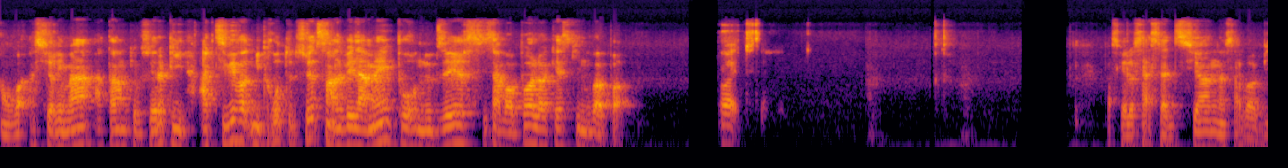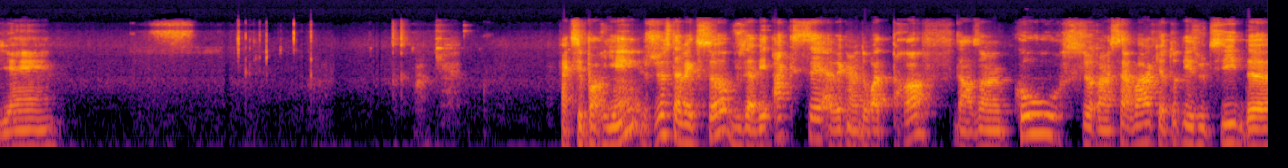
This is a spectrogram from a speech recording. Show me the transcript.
On va assurément attendre que vous soyez là. Puis activez votre micro tout de suite sans lever la main pour nous dire si ça ne va pas, là, qu'est-ce qui ne va pas. Oui, tout à fait. Parce que là, ça s'additionne, ça va bien. Fait que c'est pas rien. Juste avec ça, vous avez accès avec un droit de prof dans un cours sur un serveur qui a tous les outils de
